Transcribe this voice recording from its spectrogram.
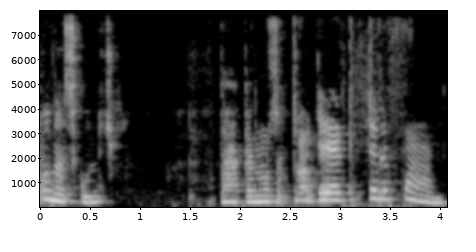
Одна секундочка. Так, а ну закройте телефон.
